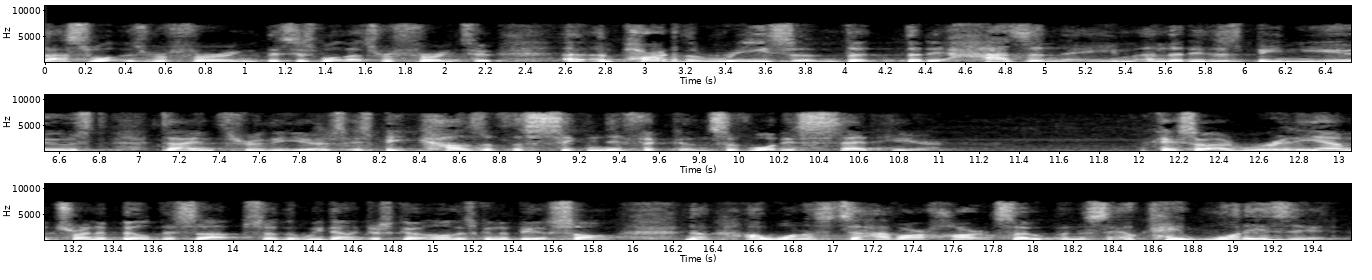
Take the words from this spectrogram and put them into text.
that's what is referring, this is what that's referring to. And part of the reason that, that it has a name and that it has been used down through the years is because of the significance of what is said here. Okay, so I really am trying to build this up so that we don't just go, oh, there's going to be a song. No, I want us to have our hearts open and say, okay, what is it?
